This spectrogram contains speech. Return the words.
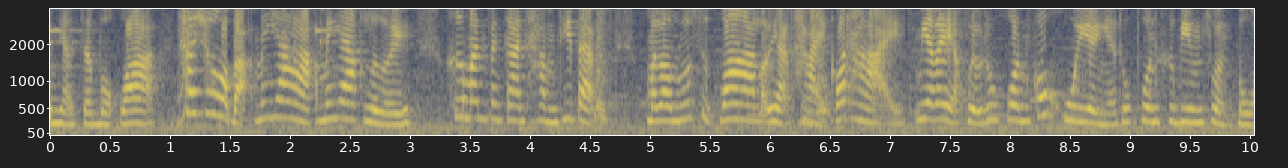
นอยากจะบอกว่าถ้าชอบอะไม่ยากไม่ยากเลย คือมันเป็นการทำที่แบบมันเรารู้สึกว่าเราอยากถ่ายก็ถ่าย มีอะไรอยากคุยกับทุกคนก็คุยอย่างเงี้ยทุกคนคือบีมส่วนตัว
